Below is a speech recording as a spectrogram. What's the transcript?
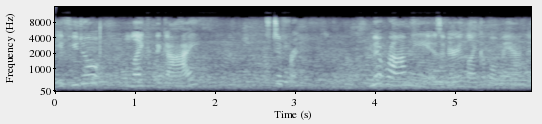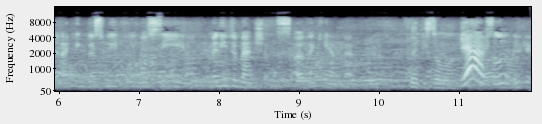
if you don't like the guy, it's different. Mitt Romney is a very likable man, and I think this week we will see many dimensions of the candidate. Thank you so much. Yeah, absolutely.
